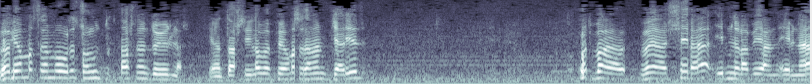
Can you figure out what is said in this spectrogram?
Və Peyğəmbər sələm orada çoxlu daşla döyürlər. Yəni daşlayırlar və Peyğəmbər sələm gəlir Utba və ya Şeybə İbn Rabiyanın evinə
